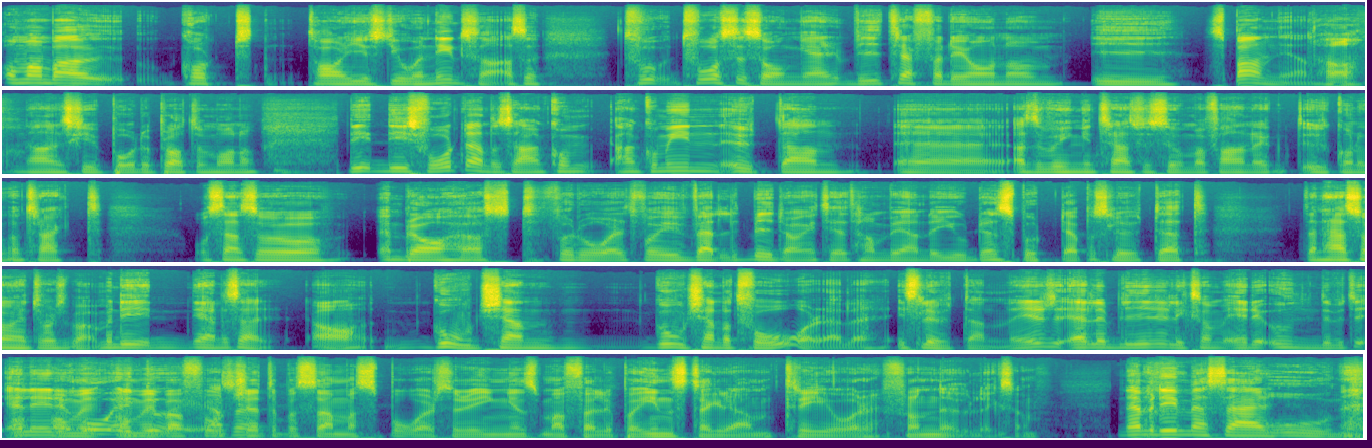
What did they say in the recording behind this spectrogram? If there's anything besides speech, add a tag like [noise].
om man bara kort tar just Johan Nilsson, alltså två, två säsonger, vi träffade honom i Spanien Ja. när han skrev på, då pratade vi med honom. Det, det är svårt ändå, så han kom, han kom in utan, eh, alltså det var ingen transfersumma för han hade ett utgående kontrakt och sen så en bra höst förra året var ju väldigt bidragande till att han ändå gjorde en spurt där på slutet. Den här säsongen har inte varit så bra, men det, det är ändå så här, ja, godkänd godkända två år eller i slutändan? Är det, eller blir det liksom, är det underbetyg? Eller är det, om vi, om vi bara go- alltså- fortsätter på samma spår så är det ingen som har följt på Instagram tre år från nu liksom. Nej men det är mest såhär, Oh nej.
